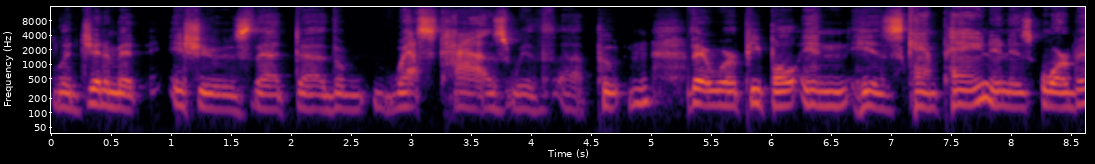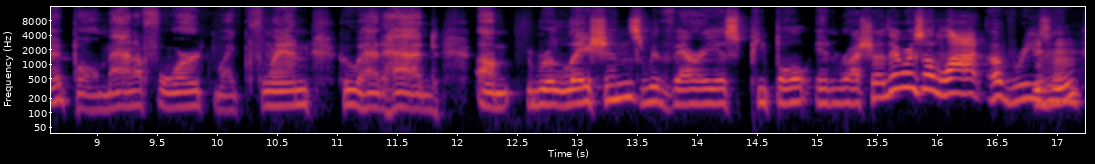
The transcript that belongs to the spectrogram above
legitimate issues that uh, the West has with uh, Putin. There were people in his campaign, in his orbit, Paul Manafort, Mike Flynn, who had had um, relations with various people in Russia. There was a lot of reason mm-hmm.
